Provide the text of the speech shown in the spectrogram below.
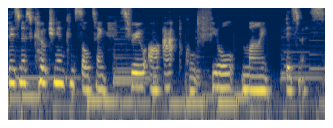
business coaching and consulting through our app called Fuel My business.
